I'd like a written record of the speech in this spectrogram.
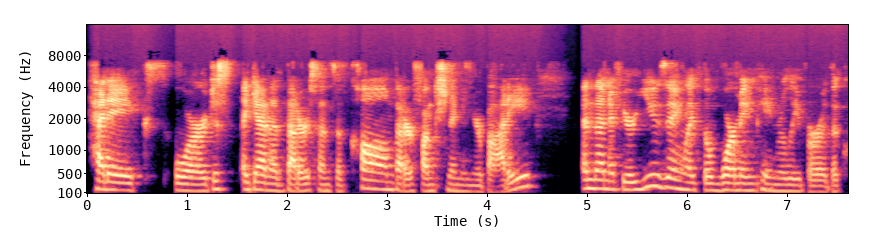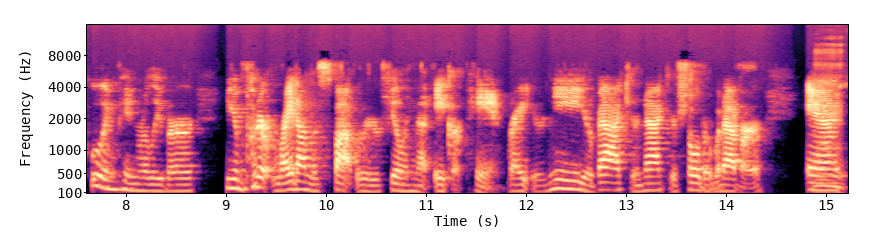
headaches or just again a better sense of calm, better functioning in your body. And then if you're using like the warming pain reliever or the cooling pain reliever, you can put it right on the spot where you're feeling that ache or pain, right? Your knee, your back, your neck, your shoulder, whatever. And mm.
